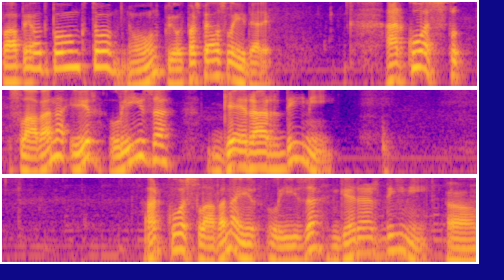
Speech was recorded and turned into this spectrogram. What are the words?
papildu punktu un kļūt par spēles līderi. Ar ko sl slavena ir Līza Gerardīnī? Ar ko slavena ir Līza Gerardīnī? Uh,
